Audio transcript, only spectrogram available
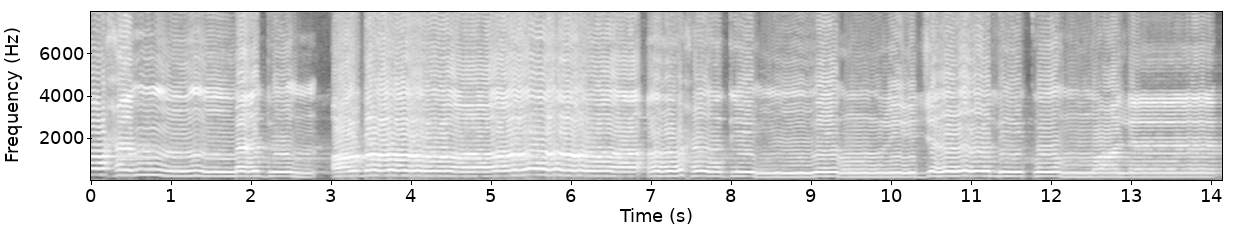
محمد أبا أحد من رجالكم عليه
